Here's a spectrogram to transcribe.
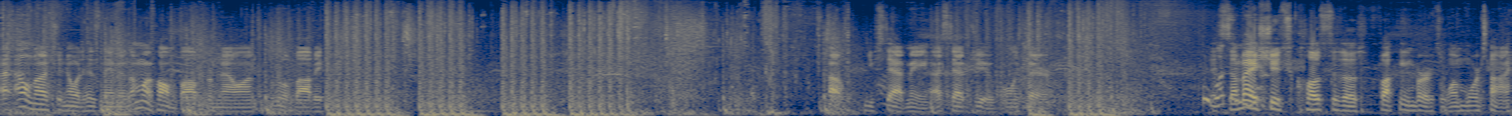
I, I don't know actually know what his name is. I'm gonna call him Bob from now on. Little Bobby. Oh, you stabbed me. I stabbed you. Only fair. If somebody shoots close to those fucking birds one more time,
